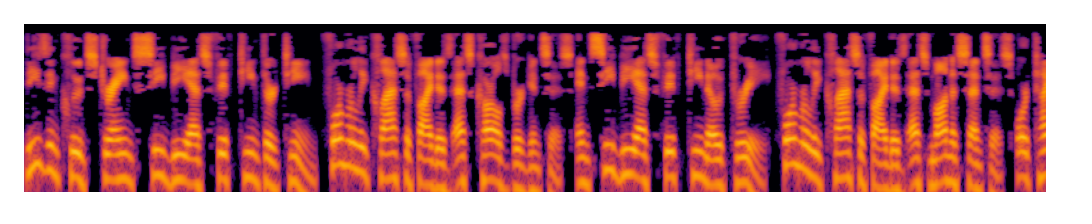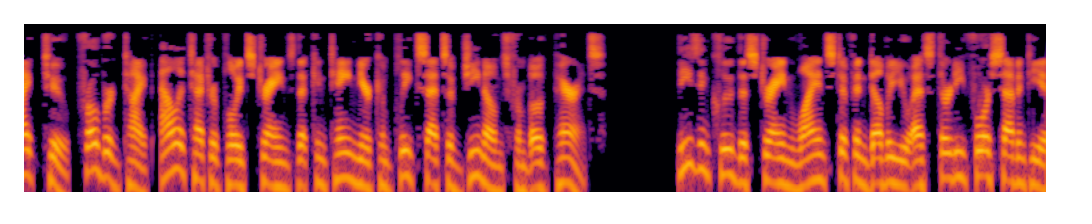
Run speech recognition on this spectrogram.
These include strains CBS 1513, formerly classified as S. carlsbergensis, and CBS 1503, formerly classified as S. monacensis, or Type 2, Frohberg type, allotetraploid strains that contain near complete sets of genomes from both parents. These include the strain Weihenstephan WS 3470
